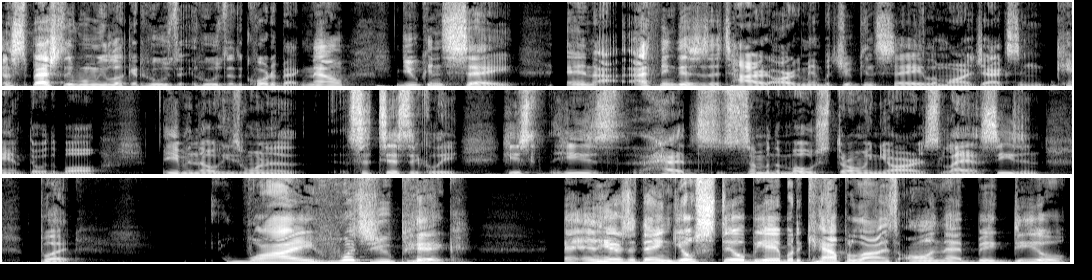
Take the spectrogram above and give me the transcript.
Especially when we look at who's who's the quarterback. Now you can say, and I, I think this is a tired argument, but you can say Lamar Jackson can't throw the ball, even though he's one of statistically, he's he's had some of the most throwing yards last season. But why would you pick? And, here's the thing: you'll still be able to capitalize on that big deal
